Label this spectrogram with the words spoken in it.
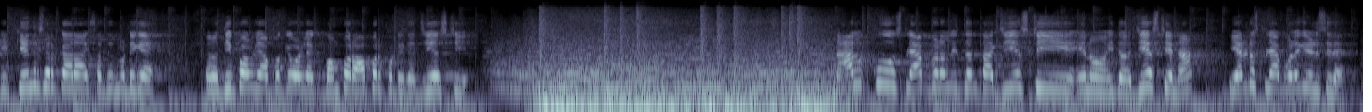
ಕೆ- ಕೇಂದ್ರ ಸರ್ಕಾರ ಸದ್ಯದ ಮಟ್ಟಿಗೆ ದೀಪಾವಳಿ ಹಬ್ಬಕ್ಕೆ ಒಳ್ಳೆ ಬಂಪರ್ ಆಫರ್ ಕೊಟ್ಟಿದೆ ಜಿ ಎಸ್ ಟಿ ನಾಲ್ಕು ಸ್ಲ್ಯಾಬ್ಗಳಲ್ಲಿದ್ದಂಥ ಜಿ ಎಸ್ ಟಿ ಏನು, ಇದು ಜಿ ಎಸ್ ಟಿಯನ್ನು ಎರಡು ಸ್ಲ್ಯಾಬ್ಗಳಿಗೆ ಇಳಿಸಿದೆ.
